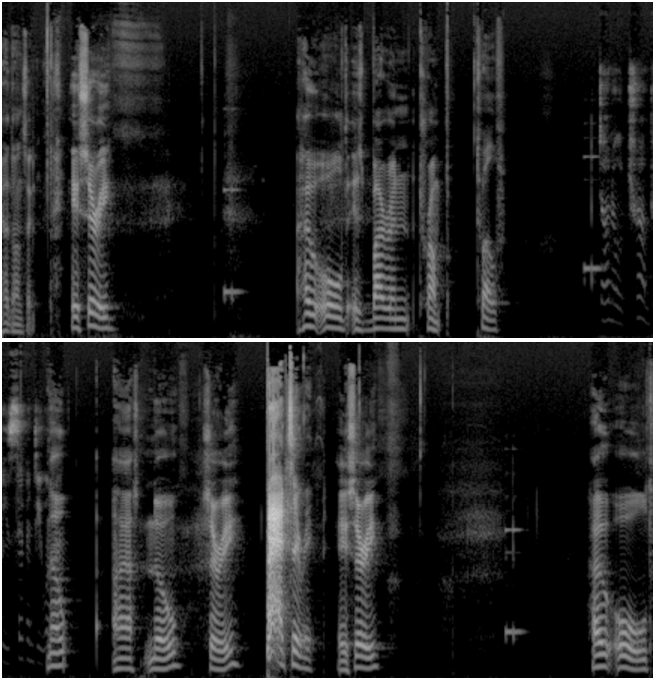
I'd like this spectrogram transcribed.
Hold on a second. Hey Siri, how old is Barron Trump? 12. Donald Trump is 71. No, I asked. No, Siri. Bad Siri. Hey Siri, how old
